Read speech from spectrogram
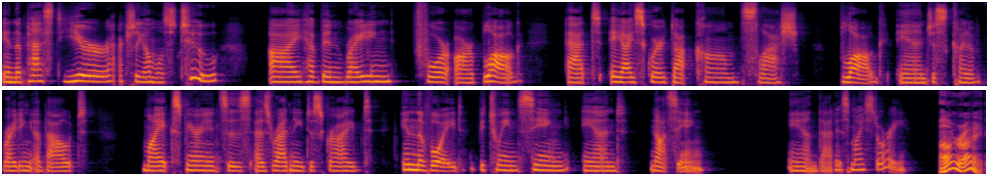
In the past year, actually almost two, I have been writing for our blog at aisquared.com slash blog and just kind of writing about my experiences as Rodney described in the void between seeing and not seeing. And that is my story. All right.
